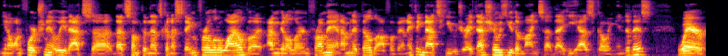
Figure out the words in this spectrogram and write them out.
you know, unfortunately, that's uh, that's something that's going to sting for a little while. But I'm going to learn from it, and I'm going to build off of it. And I think that's huge, right? That shows you the mindset that he has going into this, where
